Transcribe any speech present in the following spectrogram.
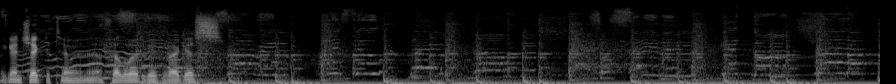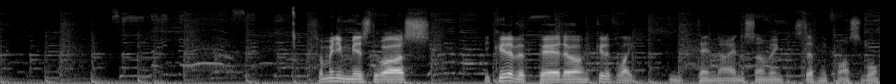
We can check the turn uh, fellow out river, I guess. So many missed draws. He could have a pair though. He could have like 10-9 or something. It's definitely possible.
